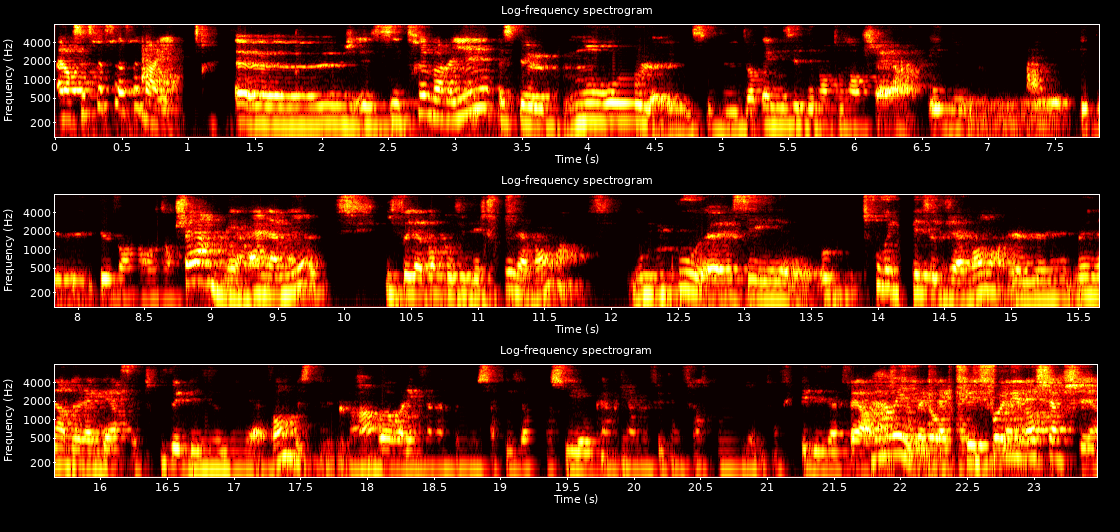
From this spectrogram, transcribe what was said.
Alors, c'est très, très, très varié. Euh, c'est très varié parce que mon rôle, c'est d'organiser des ventes aux enchères et de, de, vendre aux enchères, mais en amont, il faut d'abord que j'ai des choses à vendre. Donc, du coup, euh, c'est euh, trouver des objets à vendre. Le, nerf de la guerre, c'est trouver des objets à vendre, parce que je dois avoir l'examen de commissaire si aucun client me fait confiance pour fait des affaires. Ah oui, il faut aller les chercher.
